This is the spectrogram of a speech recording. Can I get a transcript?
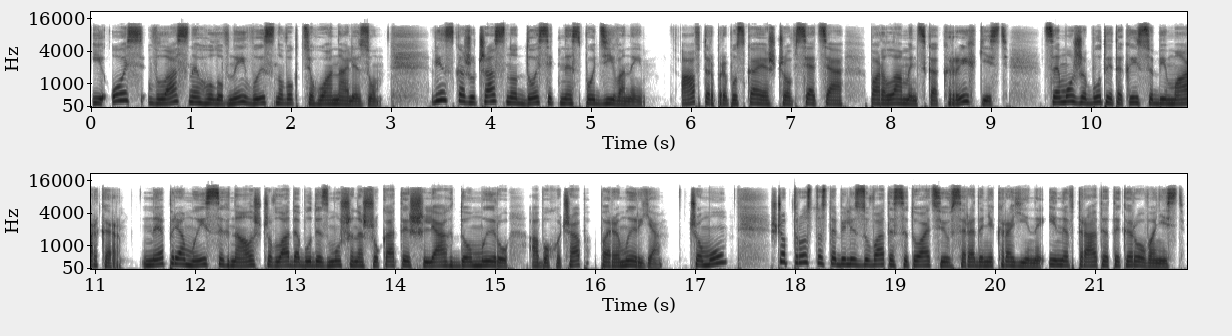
І ось, власне, головний висновок цього аналізу. Він, скажу чесно, досить несподіваний. Автор припускає, що вся ця парламентська крихкість – це може бути такий собі маркер, непрямий сигнал, що влада буде змушена шукати шлях до миру або хоча б перемир'я. Чому? Щоб просто стабілізувати ситуацію всередині країни і не втратити керованість.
